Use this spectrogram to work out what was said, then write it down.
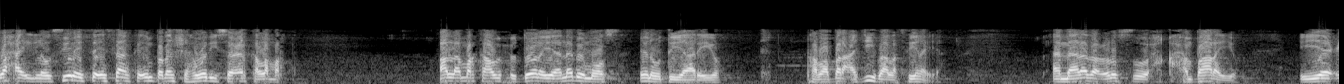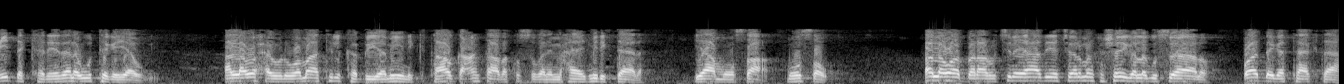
waxay ilowsiinaysa insaanka in badan shahwadiisa cirka la marta alla markaa wuxuu doonayaa nebi muuse inuu diyaariyo. Tababar cajiibaa la siinaya ammaanada culus uu xambaarayo iyo cidda kadeedana uu tegayaa ogi. Alla waxau ihi wamaa tilka biyamiinik? Taa gacantaada ku sugani maxay ahayd midigtaada? Yaa muusa muusow. Alla waa baraarujinaya had iyo jeer marka shayga lagu su'aalo. Waad dhega taagtaa.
